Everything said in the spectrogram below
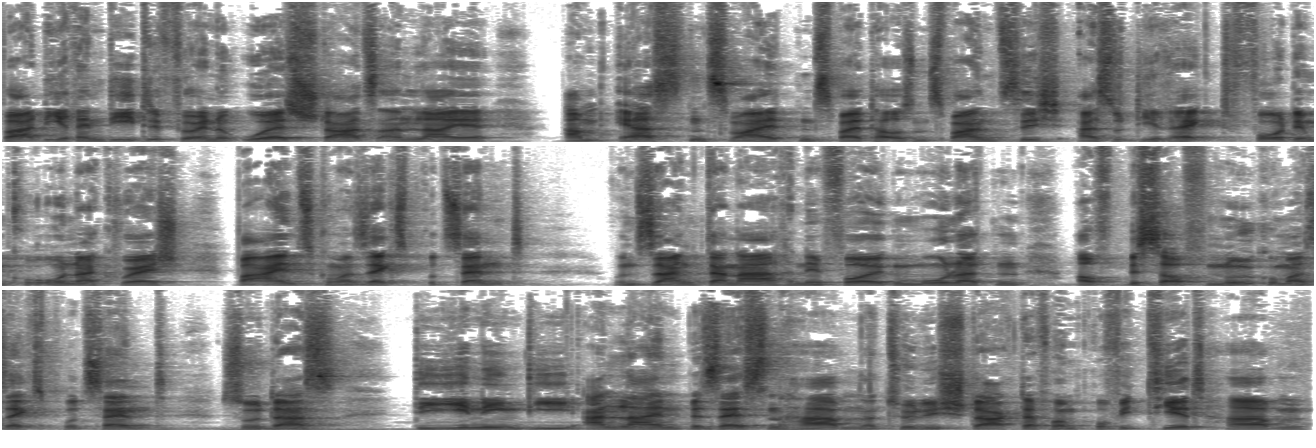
War die Rendite für eine US-Staatsanleihe am 1.2.2020, also direkt vor dem Corona-Crash, bei 1,6 Prozent und sank danach in den folgenden Monaten auf bis auf 0,6 Prozent, sodass diejenigen, die Anleihen besessen haben, natürlich stark davon profitiert haben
